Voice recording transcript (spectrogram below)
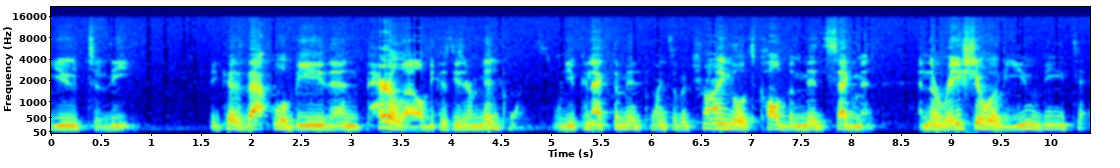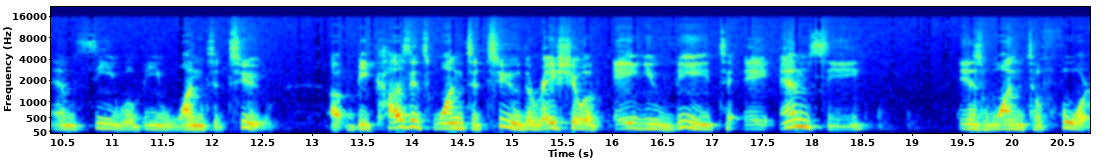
U to V because that will be then parallel because these are midpoints. When you connect the midpoints of a triangle, it's called the mid-segment and the ratio of UV to MC will be 1 to 2. Uh, because it's 1 to 2, the ratio of AUV to AMC is 1 to 4,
